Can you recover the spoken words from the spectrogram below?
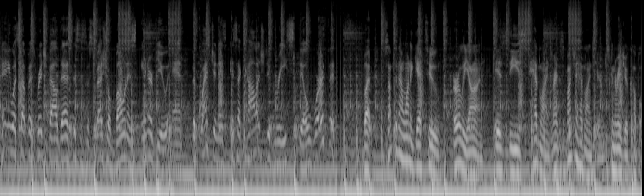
Hey, what's up? It's Rich Valdez. This is a special bonus interview, and the question is Is a college degree still worth it? But something I want to get to early on is these headlines, right? There's a bunch of headlines here. I'm just going to read you a couple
